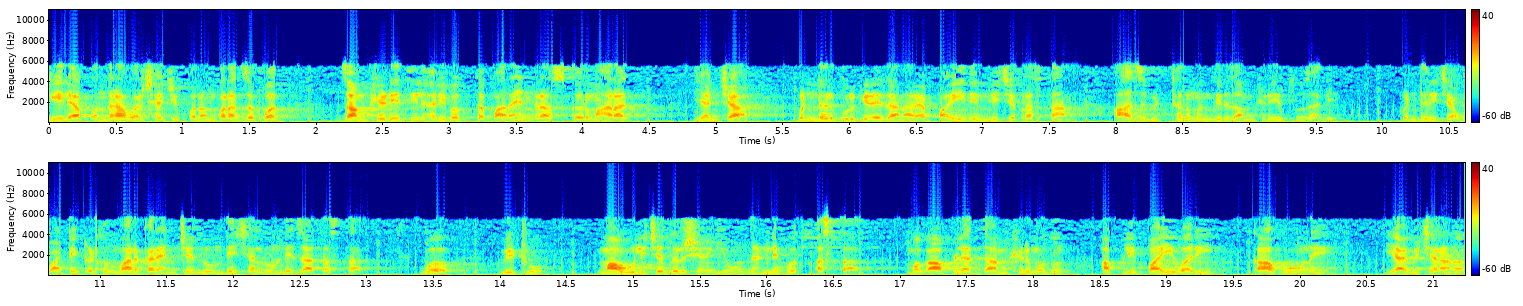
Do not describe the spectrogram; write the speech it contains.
गेल्या पंधरा वर्षाची परंपरा जपत जामखेड येथील हरिभक्त पारायण रासकर महाराज यांच्या पंढरपूरकडे जाणाऱ्या पायी दिंडीचे प्रस्थान आज विठ्ठल मंदिर जामखेड येथून झाले. पंढरीच्या वाटेकडून वारकऱ्यांचे लोंढेच्या लोंढे जात असतात व विठू माऊलीचे दर्शन घेऊन धन्य होत असतात. मग आपल्या जामखेडमधून आपली पायी वारी का होऊ नये या विचारानं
